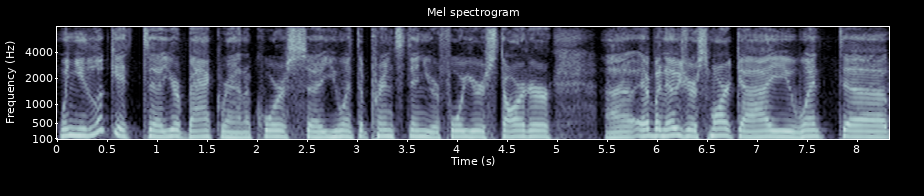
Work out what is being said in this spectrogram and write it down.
When you look at uh, your background, of course, uh, you went to Princeton. You're a four-year starter. Uh, everybody knows you're a smart guy. You went uh,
